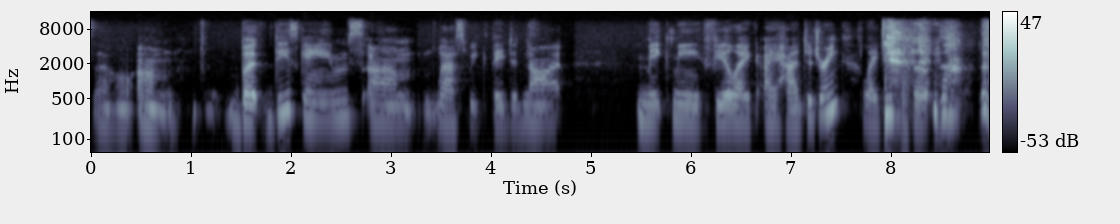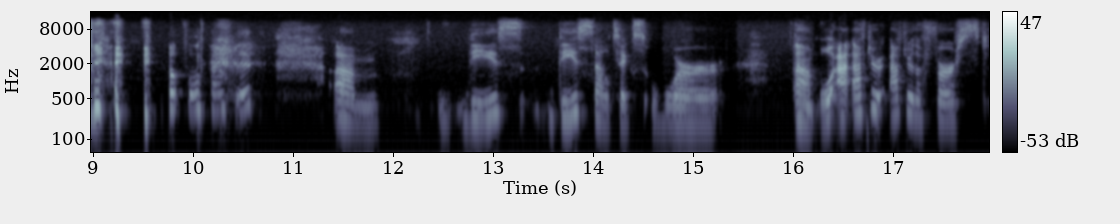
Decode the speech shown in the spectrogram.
So, um, but these games um, last week they did not make me feel like I had to drink like the, the, the couple. Um, these these Celtics were um, well after after the first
